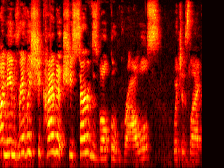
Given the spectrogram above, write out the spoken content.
I mean, really, she kind of she serves vocal growls, which is like,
